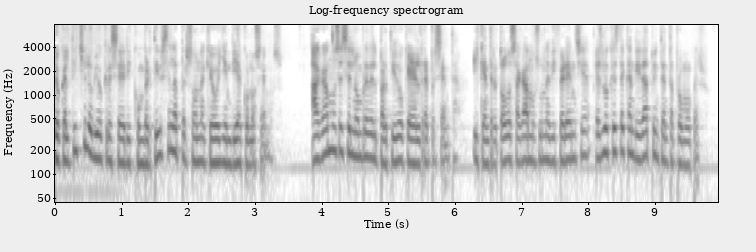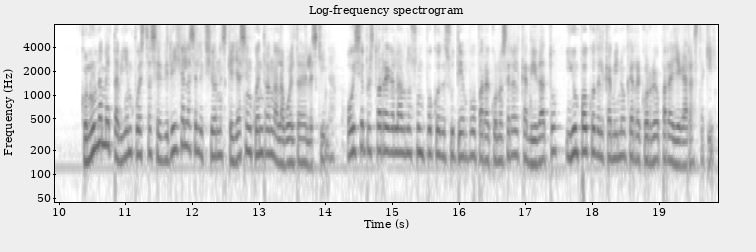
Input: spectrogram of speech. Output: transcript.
Teocaltiche lo vio crecer y convertirse en la persona que hoy en día conocemos. Hagamos es el nombre del partido que él representa, y que entre todos hagamos una diferencia es lo que este candidato intenta promover. Con una meta bien puesta se dirige a las elecciones que ya se encuentran a la vuelta de la esquina. Hoy se prestó a regalarnos un poco de su tiempo para conocer al candidato y un poco del camino que recorrió para llegar hasta aquí.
